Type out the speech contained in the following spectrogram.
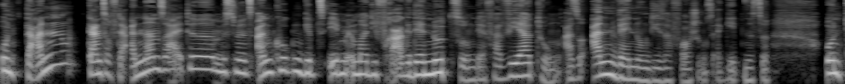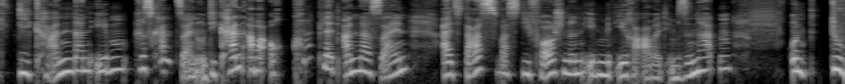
Und dann, ganz auf der anderen Seite, müssen wir uns angucken, gibt es eben immer die Frage der Nutzung, der Verwertung, also Anwendung dieser Forschungsergebnisse. Und die kann dann eben riskant sein. Und die kann aber auch komplett anders sein als das, was die Forschenden eben mit ihrer Arbeit im Sinn hatten. Und du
